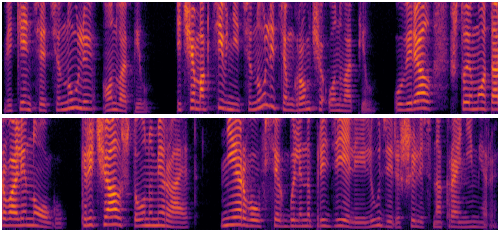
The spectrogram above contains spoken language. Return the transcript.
Викентия тянули, он вопил. И чем активнее тянули, тем громче он вопил. Уверял, что ему оторвали ногу, Кричал, что он умирает. Нервы у всех были на пределе, и люди решились на крайние меры.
